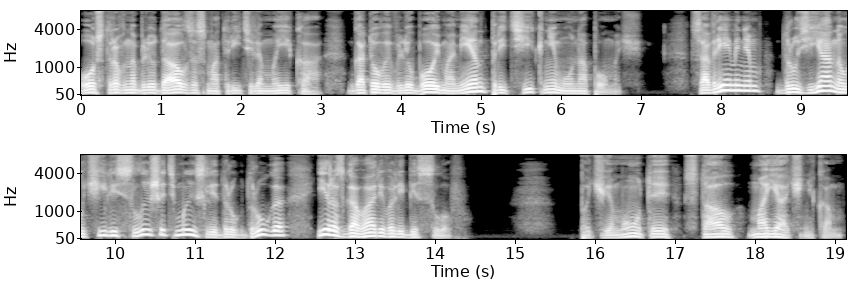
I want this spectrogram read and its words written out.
Остров наблюдал за смотрителем маяка, готовый в любой момент прийти к нему на помощь. Со временем друзья научились слышать мысли друг друга и разговаривали без слов. «Почему ты стал маячником?»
